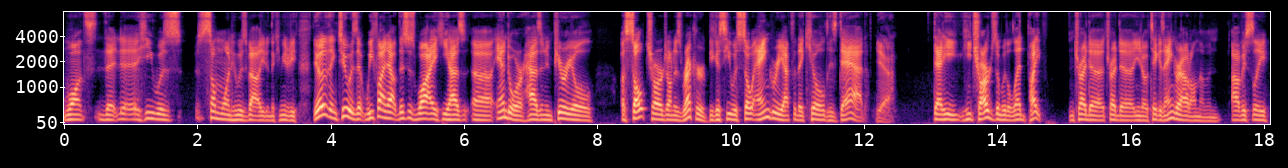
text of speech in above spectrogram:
wants that uh, he was someone who is valued in the community. The other thing too is that we find out this is why he has uh, Andor has an imperial assault charge on his record because he was so angry after they killed his dad yeah. that he he charged them with a lead pipe and tried to tried to you know take his anger out on them and obviously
